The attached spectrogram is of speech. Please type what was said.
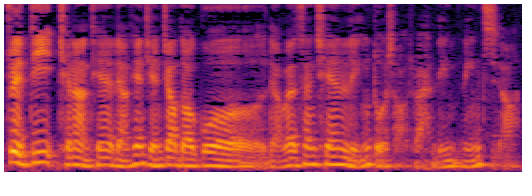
最低前两天两天前降到过两万三千零多少是吧？零零几啊？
